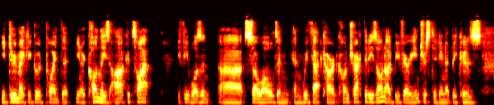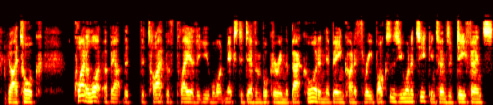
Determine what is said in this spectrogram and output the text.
you do make a good point that, you know, Conley's archetype, if he wasn't uh, so old and, and with that current contract that he's on, I'd be very interested in it because, you know, I talk quite a lot about the, the type of player that you want next to Devin Booker in the backcourt and there being kind of three boxes you want to tick in terms of defense,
